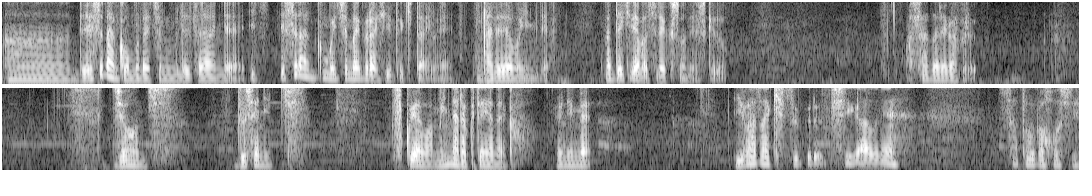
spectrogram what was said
あ。うん。で、S ランクもまだ1枚も出てないんで、S ランクも1枚ぐらい引いときたいよね。誰でもいいんで。まあ、できればセレクションですけど。さあ、誰が来る？ジョーンズ、ブセニッツ、福山、みんな楽天やないか。4人目。岩崎卓、違うね。佐藤が欲しい。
